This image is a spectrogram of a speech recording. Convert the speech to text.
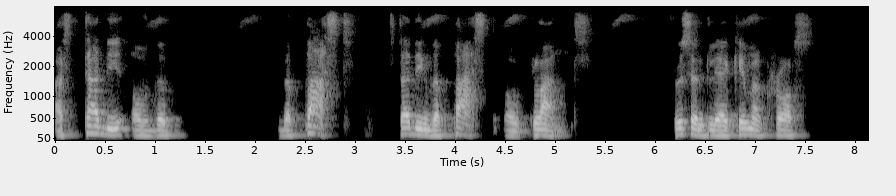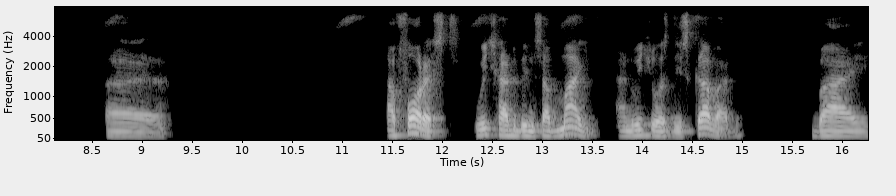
a study of the, the past, studying the past of plants. Recently, I came across uh, a forest which had been submerged and which was discovered by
